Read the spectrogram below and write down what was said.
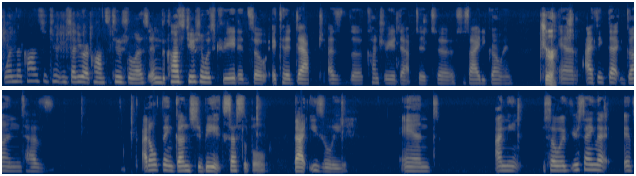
When the constitution, you said you were a constitutionalist, and the Constitution was created so it could adapt as the country adapted to society growing. Sure. And I think that guns have. I don't think guns should be accessible that easily. And I mean, so if you're saying that if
